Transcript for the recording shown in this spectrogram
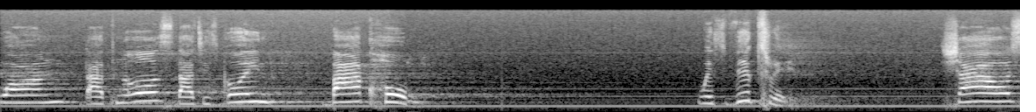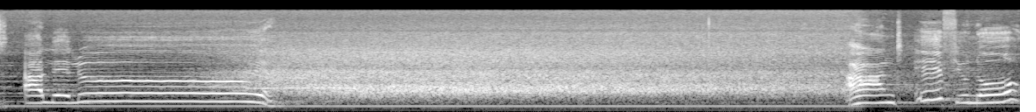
anyone that knows that is going back home with victory shouts hallelujah. And if you know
